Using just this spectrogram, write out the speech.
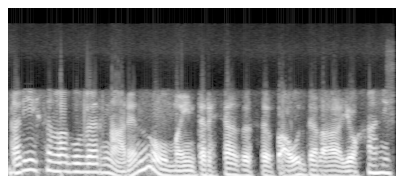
Dar ei sunt la guvernare, nu mă interesează să aud de la Iohannis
